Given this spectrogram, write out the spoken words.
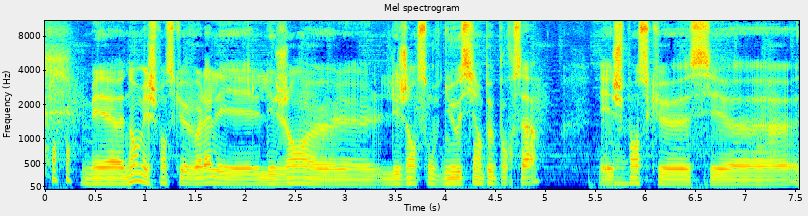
mais euh, non, mais je pense que voilà, les, les gens, euh, les gens sont venus aussi un peu pour ça. Et je pense que c'est euh,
